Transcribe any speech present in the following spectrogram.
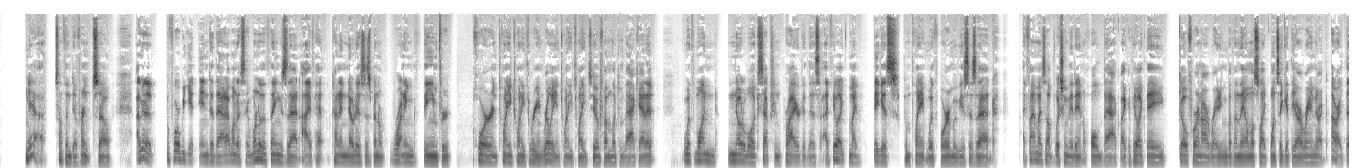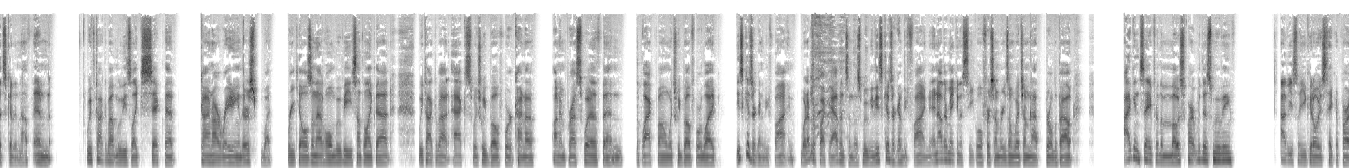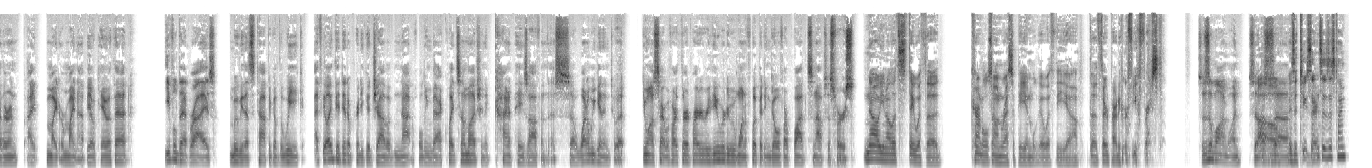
Yeah, something different. So I'm going to, before we get into that, I want to say one of the things that I've had kind of noticed has been a running theme for horror in 2023 and really in 2022, if I'm looking back at it, with one notable exception prior to this. I feel like my biggest complaint with horror movies is that I find myself wishing they didn't hold back. Like, I feel like they go for an R rating, but then they almost like, once they get the R rating, they're like, all right, that's good enough. And we've talked about movies like Sick that got an R rating, and there's what three kills in that whole movie, something like that. We talked about X, which we both were kind of unimpressed with, and the Black Phone, which we both were like, these kids are going to be fine. Whatever fuck happens in this movie, these kids are going to be fine. And now they're making a sequel for some reason, which I'm not thrilled about. I can say for the most part with this movie, obviously you could always take it farther, and I might or might not be okay with that. Evil Dead Rise, the movie that's the topic of the week, I feel like they did a pretty good job of not holding back quite so much, and it kind of pays off in this. So why don't we get into it? Do you want to start with our third party review, or do we want to flip it and go with our plot synopsis first? No, you know, let's stay with the Colonel's own recipe, and we'll go with the uh, the third party review first. So this is a long one. So this is, uh, is it two sentences this time?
